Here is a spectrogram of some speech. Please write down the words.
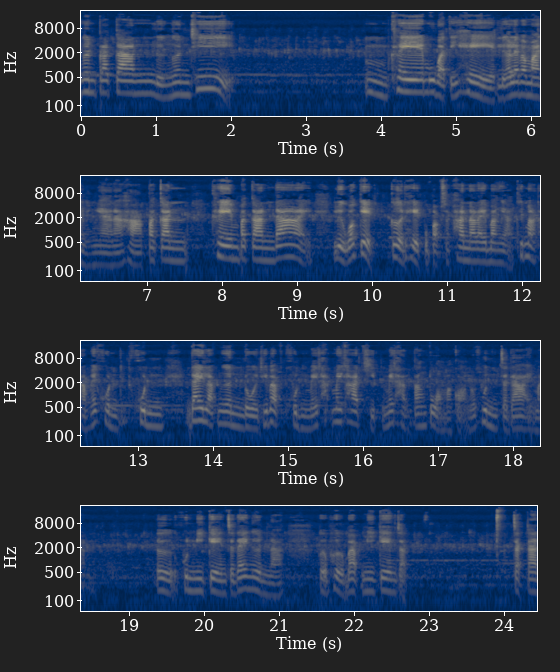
เงินประกันหรือเงินที่ เคลมอุบัติเหตุ หรืออะไรประมาณอย่างเงี้ยนะคะ ประกันเคลมประกันได้ หรือว่าเกิดเกิดเหตุปุบปับฉับพลันอะไรบางอย่างขึ้นมาทำให้คนคุณได้รับเงินโดยที่แบบคุณไม่ไม่คาดคิดไม่ทันตั้งตัวมาก่อนว่าคุณจะได้มัน เออ คุณมีเกณฑ์จะได้เงินนะเผลอๆแบบมีเกณฑ์จาก จากการ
